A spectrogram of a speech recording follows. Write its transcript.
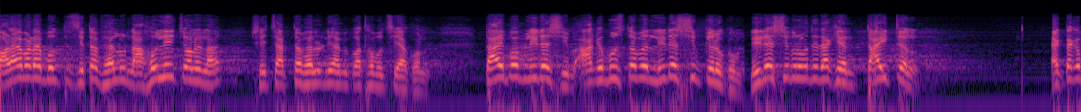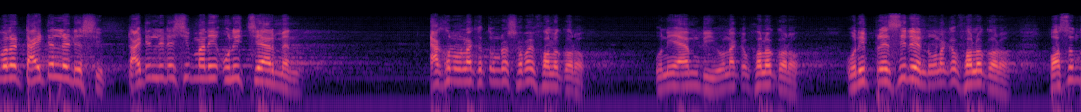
বাড়ায় বাড়ায় বলতেছি, এটা ভ্যালু না হলেই চলে না, সেই চারটা ভ্যালু নিয়ে আমি কথা বলছি এখন। টাইপ অফ লিডারশিপ আগে বুঝতে হবে লিডারশিপ কীরকম। লিডারশিপের মধ্যে দেখেন টাইটেল একটাকে বলে টাইটেল লিডারশিপ টাইটেল লিডারশিপ মানে উনি চেয়ারম্যান এখন ওনাকে তোমরা সবাই ফলো করো। উনি এমডি ওনাকে ফলো করো। উনি প্রেসিডেন্ট ওনাকে ফলো করো। পছন্দ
